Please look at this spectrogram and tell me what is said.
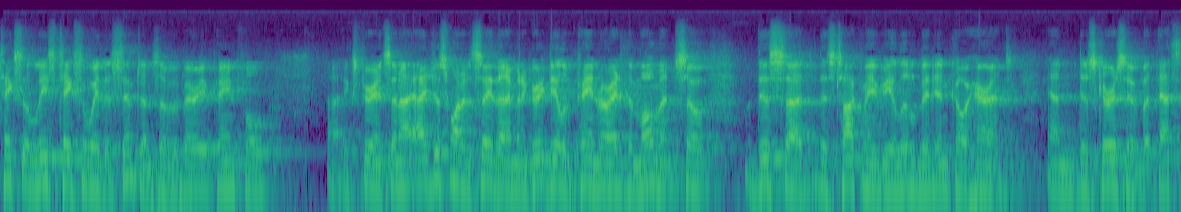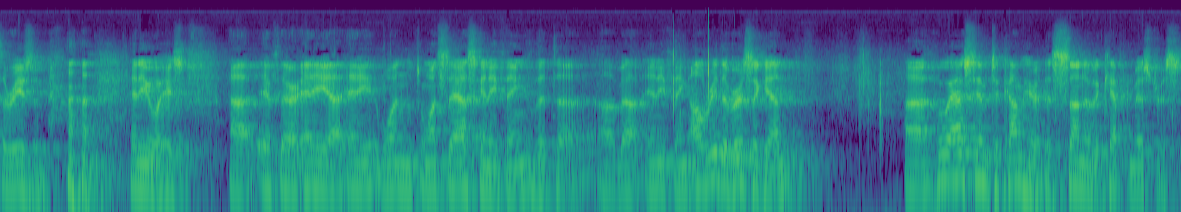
takes at least takes away the symptoms of a very painful uh, experience. And I, I, just wanted to say that I'm in a great deal of pain right at the moment, so this, uh, this talk may be a little bit incoherent and discursive, but that's the reason. Anyways, uh, if there are any uh, anyone wants to ask anything that uh, about anything, I'll read the verse again. Who asked him to come here, this son of a kept mistress?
